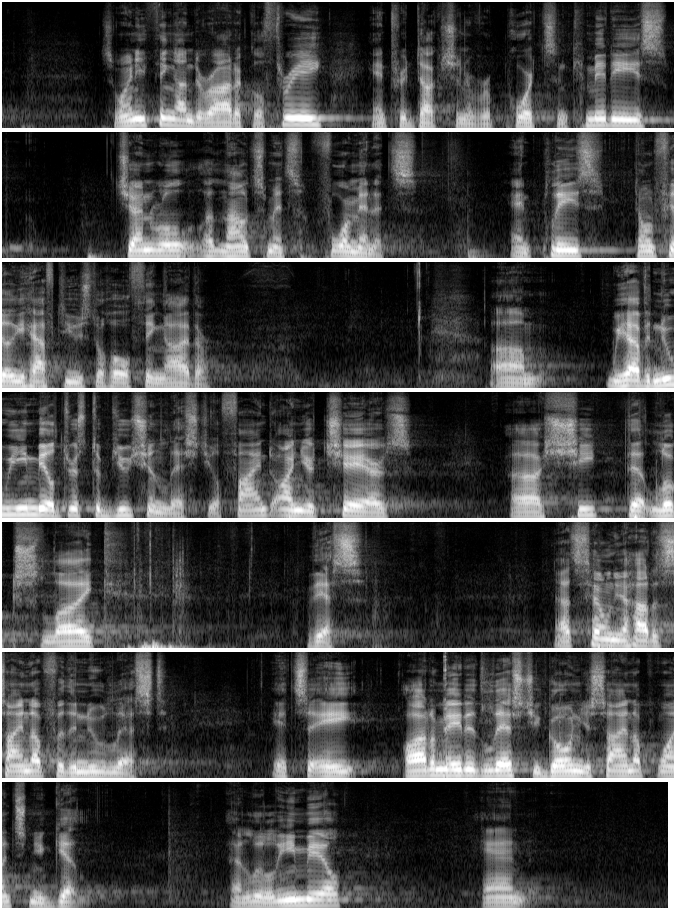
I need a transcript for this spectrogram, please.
So anything under Article 3, introduction of reports and committees, general announcements, four minutes. And please don't feel you have to use the whole thing either. Um, we have a new email distribution list. You'll find on your chairs a sheet that looks like this. That's telling you how to sign up for the new list. It's a automated list. You go and you sign up once and you get a little email. And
